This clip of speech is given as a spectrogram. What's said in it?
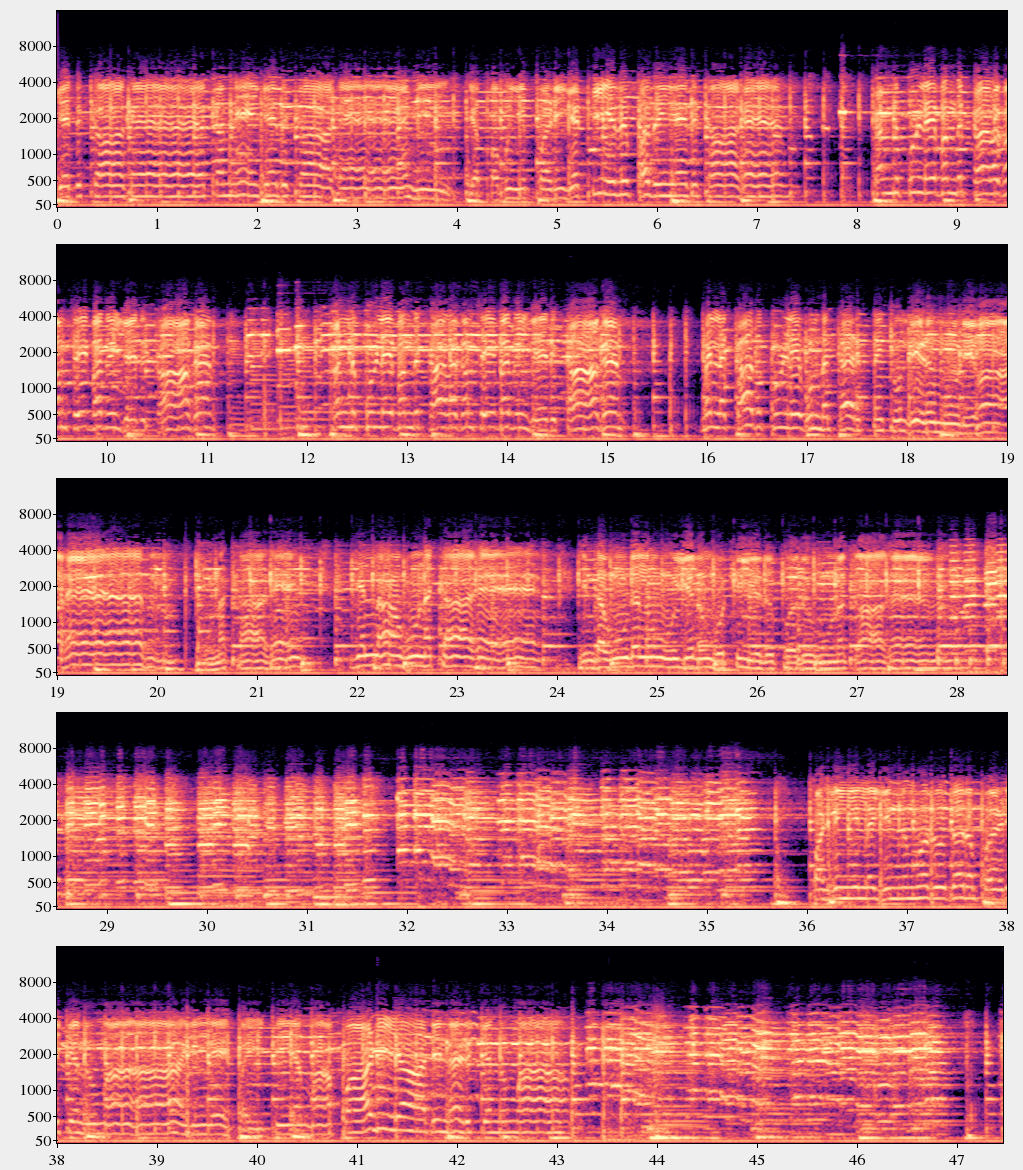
எதுக்காக? கண்ணே எதுக்காக? நீ எப்பவும் இப்படி எட்டி இருப்பது எதுக்காக? கண்ணுக்குள்ளே வந்து காலகம் செய்வது எதுக்காக? கண்ணுக்குள்ளே வந்து காலகம் செய்வது எதுக்காக? மெல்ல காதுக்குள்ளே உந்தன் கருத்தை சொல்லிட முடிவாக. உனக்காக எல்லாம் உனக்காக. இந்த உடலும் உயிரும் ஒட்டி இருப்பது உனக்காக. பள்ளியில் இன்னும் ஒரு தரம் படிக்கணுமா? இல்லை பைத்தியம்மா பாடியாடி நடிக்கணுமா?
